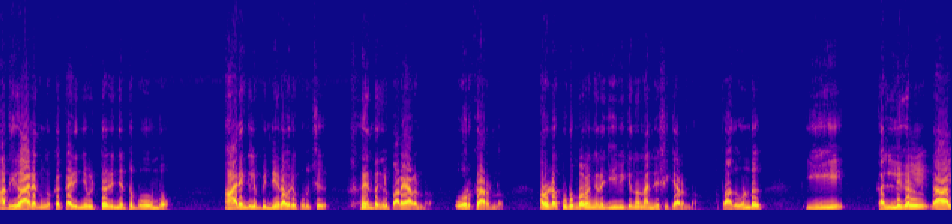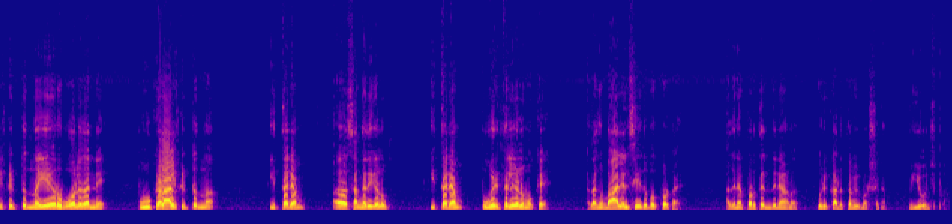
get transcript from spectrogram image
അധികാരമൊക്കെ കഴിഞ്ഞ് വിട്ടൊഴിഞ്ഞിട്ട് പോകുമ്പോൾ ആരെങ്കിലും പിന്നീട് അവരെക്കുറിച്ച് എന്തെങ്കിലും പറയാറുണ്ടോ? ഓർക്കാറുണ്ടോ? അവരുടെ കുടുംബം എങ്ങനെ ജീവിക്കുന്നതെന്ന് അന്വേഷിക്കാറുണ്ടോ? അപ്പോൾ അതുകൊണ്ട് ഈ കല്ലുകളാൽ കിട്ടുന്ന ഏറുപോലെ തന്നെ പൂക്കളാൽ കിട്ടുന്ന ഇത്തരം സംഗതികളും ഇത്തരം പുകഴ്ത്തലുകളുമൊക്കെ അതങ്ങ് ബാലൻസ് ചെയ്ത് പൊക്കോട്ടെ. അതിനപ്പുറത്ത് എന്തിനാണ് ഒരു കടുത്ത വിമർശനം? വിയോജിപ്പ്.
